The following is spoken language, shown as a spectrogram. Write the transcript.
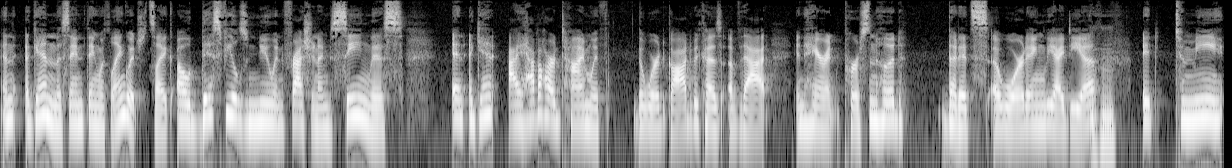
And again, the same thing with language. It's like, oh, this feels new and fresh and I'm seeing this and again, I have a hard time with the word God because of that inherent personhood that it's awarding the idea. Mm-hmm. It to me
